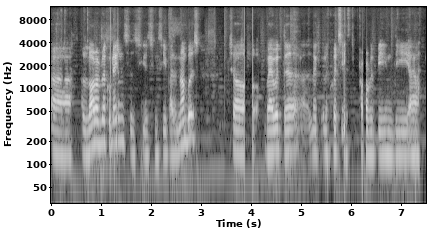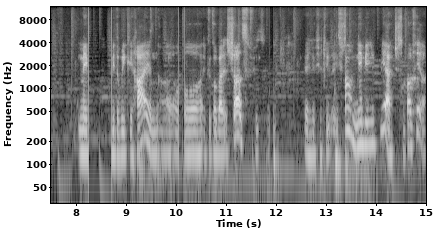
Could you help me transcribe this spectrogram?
uh, a lot of liquidations, as you can see by the numbers. So where would the liquidity probably be in the uh, maybe the weekly high, and uh, or if you go by the charts, if, you take these down, maybe yeah, just above here.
